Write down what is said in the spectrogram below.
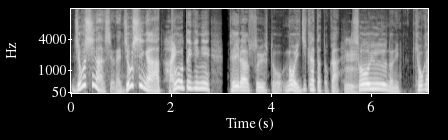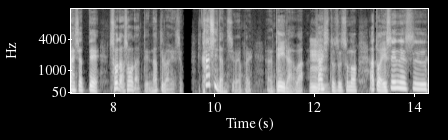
女子なんですよね女子が圧倒的にテイラー・スウィフトの生き方とか、うんそういうのに共感しちゃってそうだそうだってなってるわけですよ。歌詞なんですよやっぱり。テイラーは、うん。歌詞とそのあとは SNS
